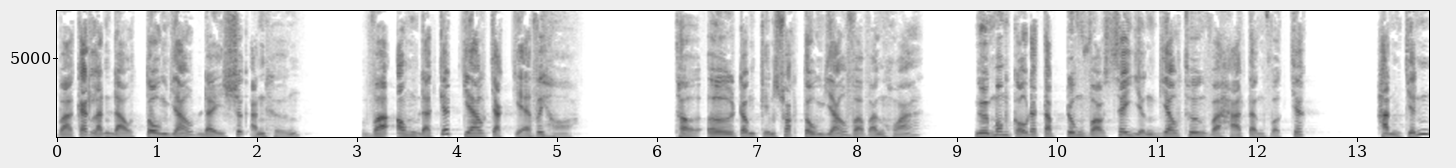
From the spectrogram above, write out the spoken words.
và các lãnh đạo tôn giáo đầy sức ảnh hưởng. Và ông đã kết giao chặt chẽ với họ. Thờ ơ trong kiểm soát tôn giáo và văn hóa, người Mông Cổ đã tập trung vào xây dựng giao thương và hạ tầng vật chất, hành chính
